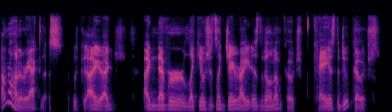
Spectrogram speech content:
i don't know how to react to this. I i I never like it was just like Jay Wright is the Villanova coach, K is the Duke coach,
